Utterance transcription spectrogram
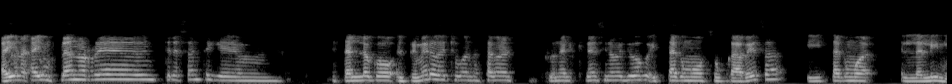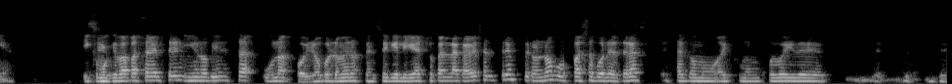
Hay, una, hay un plano re interesante que mm, está el loco, el primero de hecho cuando está con el, con el tren, si no me equivoco, y está como su cabeza y está como en la línea. Y como Sí. que va a pasar el tren y uno piensa, una, pues yo por lo menos pensé que le iba a chocar la cabeza al tren, pero no, pues pasa por detrás. Está como, hay como un juego ahí de, de, de-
